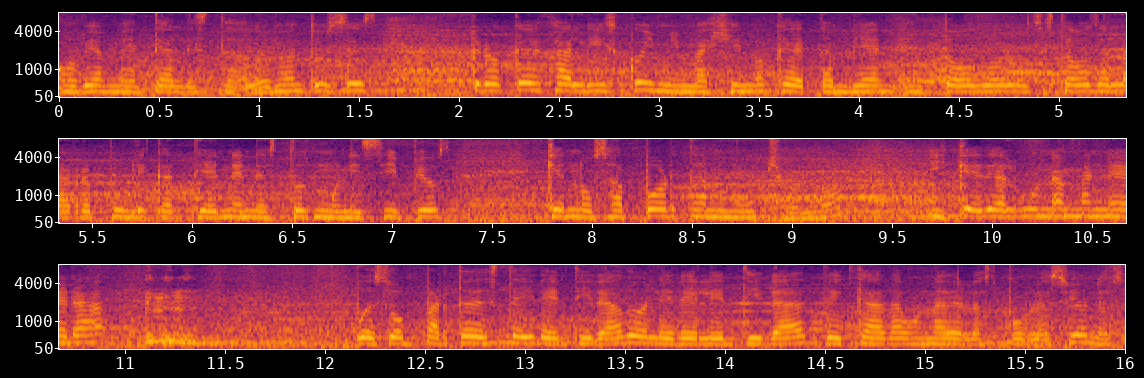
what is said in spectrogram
obviamente al Estado. ¿no? Entonces creo que Jalisco y me imagino que también en todos los estados de la República tienen estos municipios que nos aportan mucho ¿no? y que de alguna manera pues son parte de esta identidad o de la identidad de cada una de las poblaciones.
